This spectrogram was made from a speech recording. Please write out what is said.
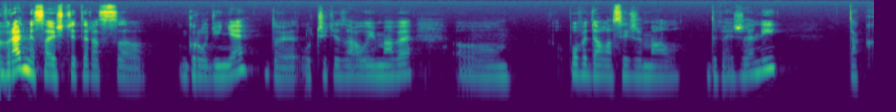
Vráťme sa ešte teraz e, k rodine, to je určite zaujímavé. E, povedala si, že mal dve ženy, tak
